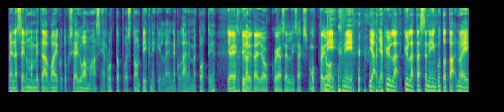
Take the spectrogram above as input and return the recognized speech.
mennä sen ilman mitään vaikutuksia juomaan siihen ruttopuistoon piknikille ennen kuin lähdemme kotiin. Ja mutta ehkä kyllä, joukkoja sen lisäksi, mutta joo. Niin, niin. Ja, ja kyllä, kyllä tässä niin kuin tota, no ei,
